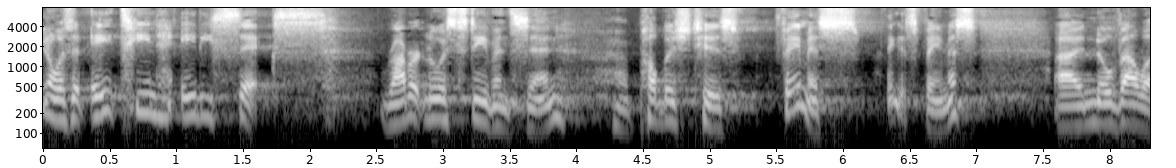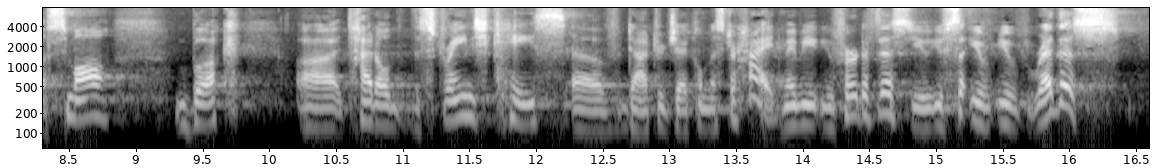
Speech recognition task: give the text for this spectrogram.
You know, it was it 1886? Robert Louis Stevenson uh, published his famous, I think it's famous, uh, novella, small book uh, titled The Strange Case of Dr. Jekyll, Mr. Hyde. Maybe you've heard of this, you, have you've, you've read this,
